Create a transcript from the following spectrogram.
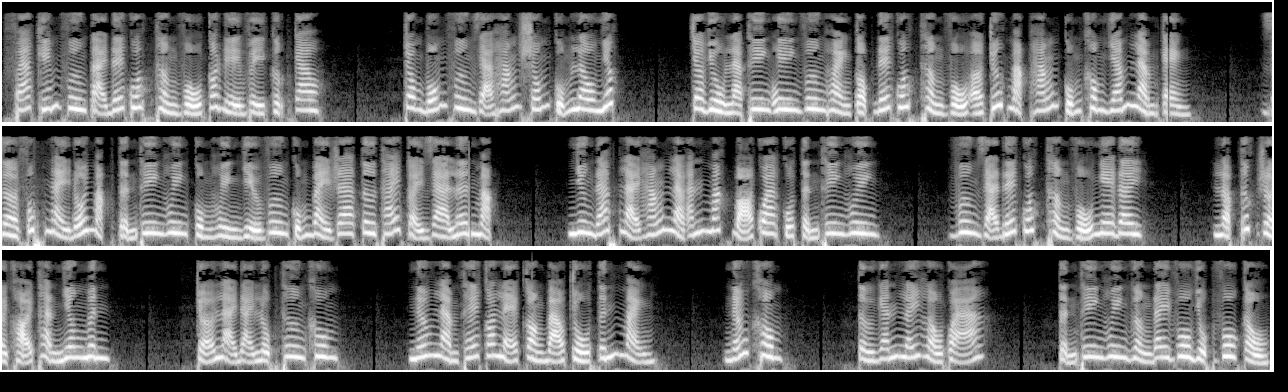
Phá kiếm vương tại đế quốc thần vũ có địa vị cực cao. Trong bốn vương giả hắn sống cũng lâu nhất. Cho dù là thiên uyên vương hoàng tộc đế quốc thần vũ ở trước mặt hắn cũng không dám làm càng. Giờ phút này đối mặt tịnh thiên huyên cùng huyền diệu vương cũng bày ra tư thái cậy già lên mặt. Nhưng đáp lại hắn là ánh mắt bỏ qua của tịnh thiên huyên. Vương giả đế quốc thần vũ nghe đây. Lập tức rời khỏi thành nhân minh. Trở lại đại lục thương khung. Nếu làm thế có lẽ còn bảo trụ tính mạng. Nếu không, tự gánh lấy hậu quả. Tịnh Thiên Huyên gần đây vô dục vô cầu.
